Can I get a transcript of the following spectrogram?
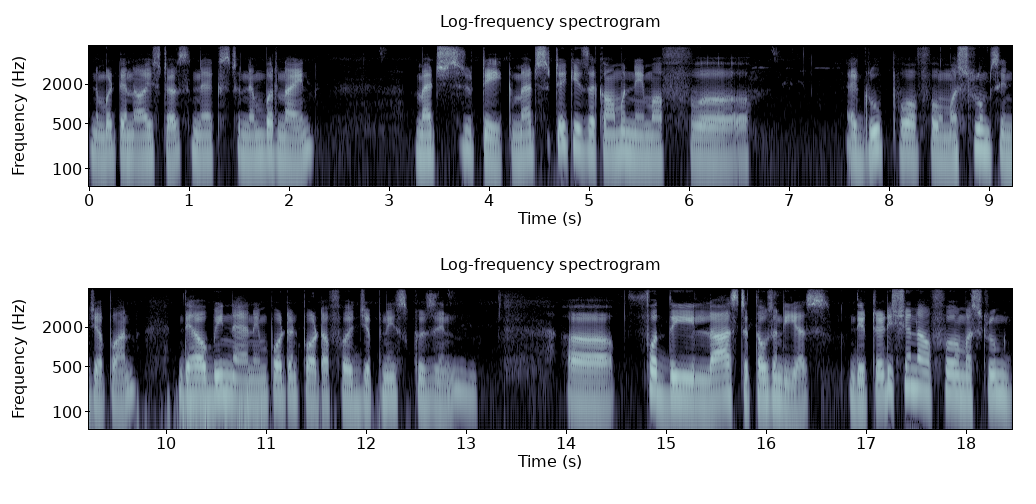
number 10 oysters. Next number 9 matsutake matsutake is a common name of uh, a group of uh, mushrooms in japan. They have been an important part of japanese cuisine uh, for the last thousand years the tradition of uh, mushroom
